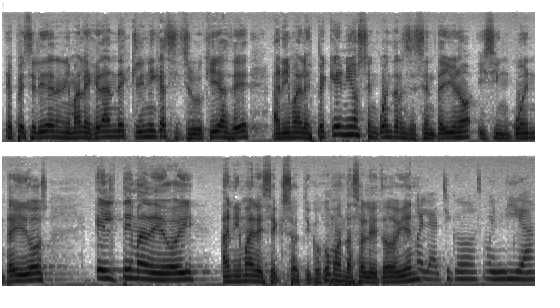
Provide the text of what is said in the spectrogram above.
especialidad en animales grandes, clínicas y cirugías de animales pequeños. Se encuentran 61 y 52. El tema de hoy, animales exóticos. ¿Cómo andas, Sole? ¿Todo bien? Hola chicos, buen día.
